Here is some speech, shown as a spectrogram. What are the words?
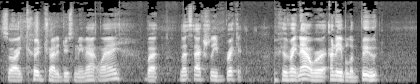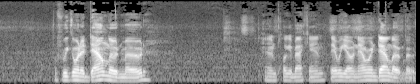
So I could try to do something that way, but let's actually brick it. Because right now we're unable to boot. If we go into download mode, and plug it back in, there we go, now we're in download mode.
